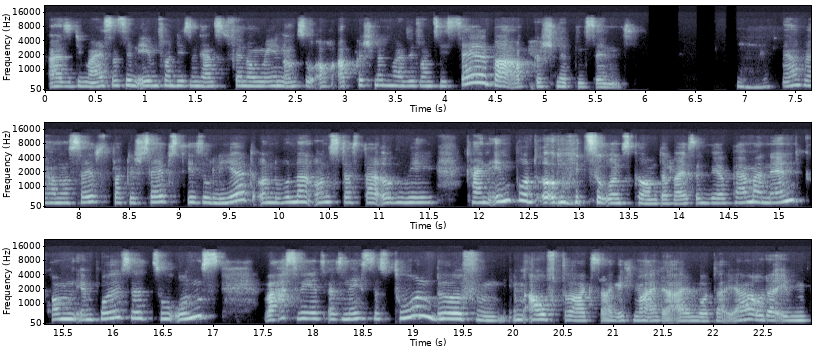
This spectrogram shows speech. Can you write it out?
Also die meisten sind eben von diesen ganzen Phänomenen und so auch abgeschnitten, weil sie von sich selber abgeschnitten sind. Mhm. Ja, wir haben uns selbst praktisch selbst isoliert und wundern uns, dass da irgendwie kein Input irgendwie zu uns kommt. Dabei sind wir permanent, kommen Impulse zu uns, was wir jetzt als nächstes tun dürfen im Auftrag, sage ich mal, der Allmutter, ja, oder eben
